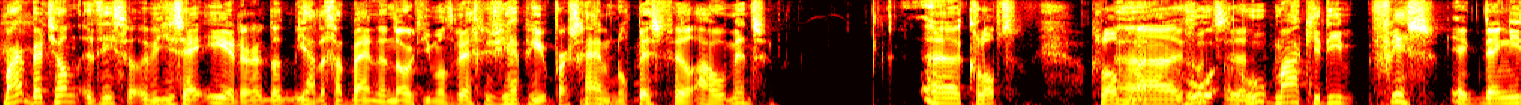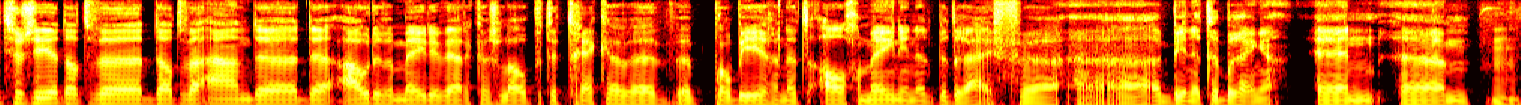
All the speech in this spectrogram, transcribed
Maar Bertjan, het is, je zei eerder, dat, ja, er gaat bijna nooit iemand weg. Dus je hebt hier waarschijnlijk nog best veel oude mensen. Uh, klopt. Klopt, uh, maar hoe, goed, uh, hoe, maak je die fris? Ik denk niet zozeer dat we, dat we aan de, de oudere medewerkers lopen te trekken. We, we proberen het algemeen in het bedrijf binnen te brengen. En um, mm.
